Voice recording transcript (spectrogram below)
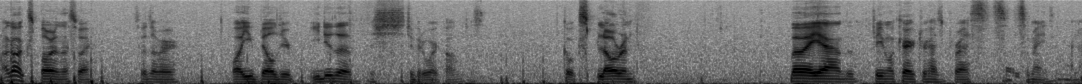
I'll go exploring this way. So it's over here. While you build your, you do the, the stupid work. I'll just go exploring. But yeah, the female character has breasts. It's amazing. I know.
